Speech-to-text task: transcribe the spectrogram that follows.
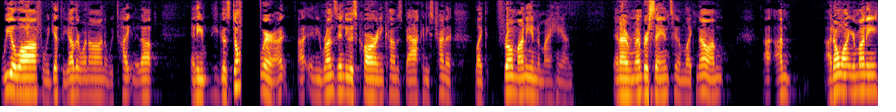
wheel off and we get the other one on and we tighten it up. And he, he goes, don't where? I, I, and he runs into his car and he comes back and he's trying to like throw money into my hand. And I remember saying to him like, "No, I'm, I, I'm, I don't want your money,"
